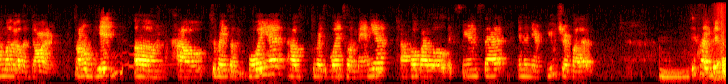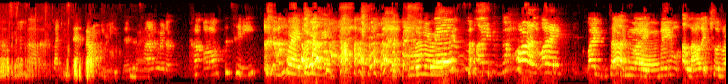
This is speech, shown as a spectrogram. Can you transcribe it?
I'm a mother of a daughter. So I don't get um, how to raise a boy yet, how to raise a boy into a man yet. I hope I will experience that in the near future, but it's like there's a, there's a like you said, boundaries. There's a time where to cut off the titty. Right, literally. Literally. And like the part, like like Doug, Yeah. like they children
